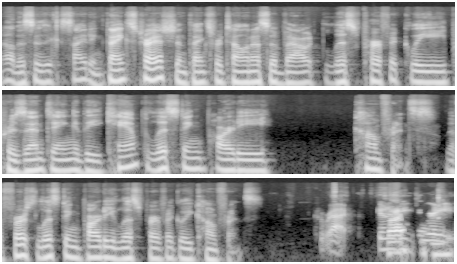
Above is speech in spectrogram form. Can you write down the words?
No, this is exciting. Thanks, Trish. And thanks for telling us about List Perfectly presenting the Camp Listing Party Conference, the first listing party List Perfectly conference. Correct. It's going to be great.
